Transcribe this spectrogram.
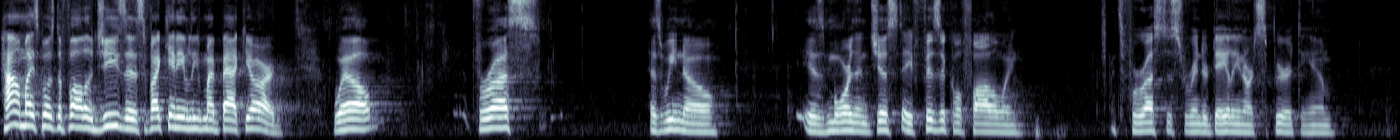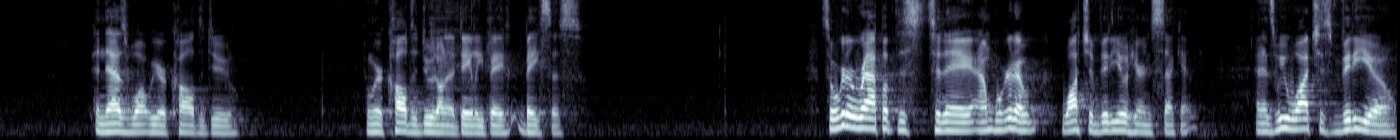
how am I supposed to follow Jesus if I can't even leave my backyard? Well, for us, as we know, is more than just a physical following. It's for us to surrender daily in our spirit to Him. And that is what we are called to do. And we're called to do it on a daily ba- basis. So we're going to wrap up this today, and we're going to watch a video here in a second. And as we watch this video,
